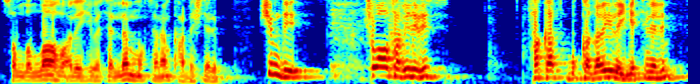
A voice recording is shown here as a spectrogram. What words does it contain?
sallallahu aleyhi ve sellem muhterem kardeşlerim. Şimdi çoğaltabiliriz fakat bu kadarıyla yetinelim.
